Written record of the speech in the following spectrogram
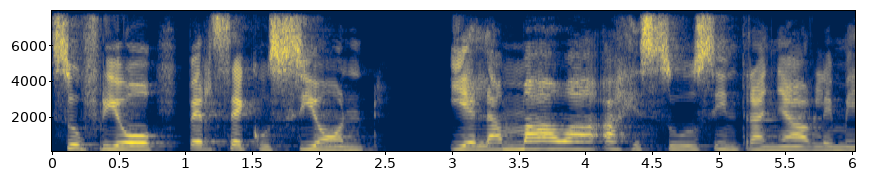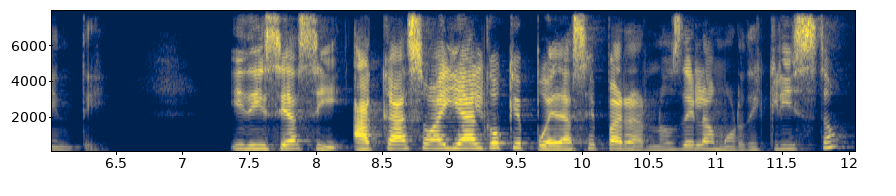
sufrió persecución y él amaba a Jesús entrañablemente. Y dice así, ¿acaso hay algo que pueda separarnos del amor de Cristo?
